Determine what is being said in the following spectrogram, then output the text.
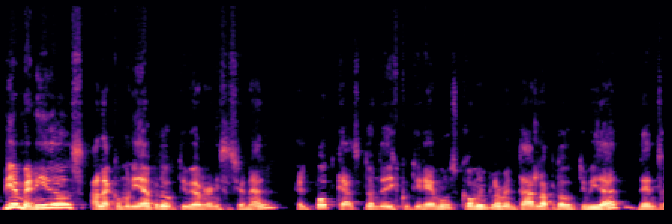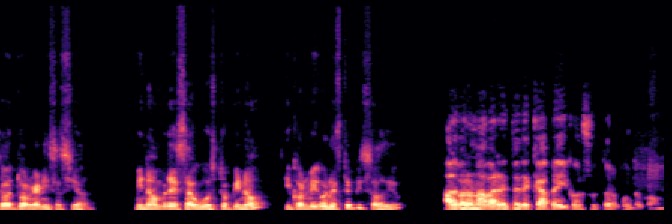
Bienvenidos a la comunidad Productividad Organizacional, el podcast donde discutiremos cómo implementar la productividad dentro de tu organización. Mi nombre es Augusto Pinó y conmigo en este episodio Álvaro Navarrete de KPIconsultor.com.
